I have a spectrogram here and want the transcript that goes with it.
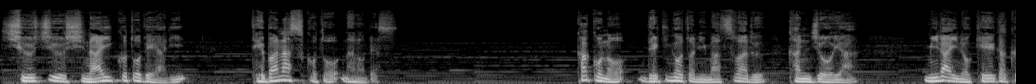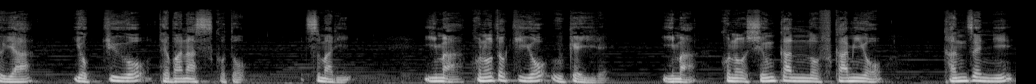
集中しないことであり手放すことなのです。過去の出来事にまつわる感情や未来の計画や欲求を手放すことつまり今この時を受け入れ今この瞬間の深みを完全に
